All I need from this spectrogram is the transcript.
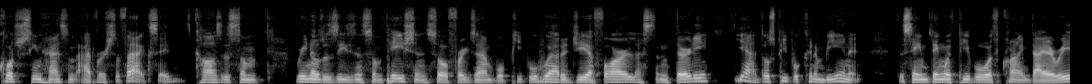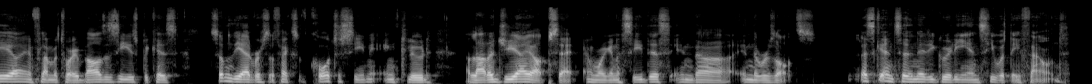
colchicine has some adverse effects. It causes some renal disease in some patients. So, for example, people who had a GFR less than 30, yeah, those people couldn't be in it. The same thing with people with chronic diarrhea, inflammatory bowel disease, because some of the adverse effects of colchicine include a lot of GI upset, and we're going to see this in the in the results. Let's get into the nitty gritty and see what they found.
